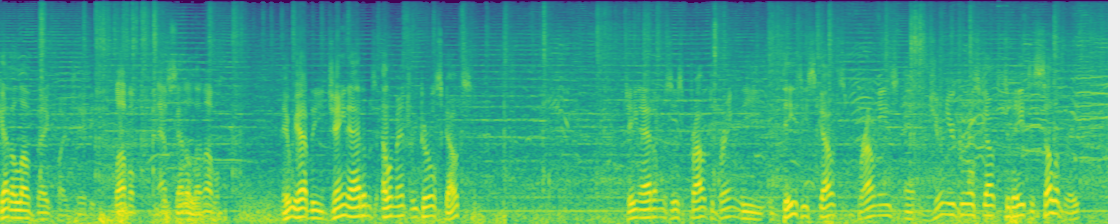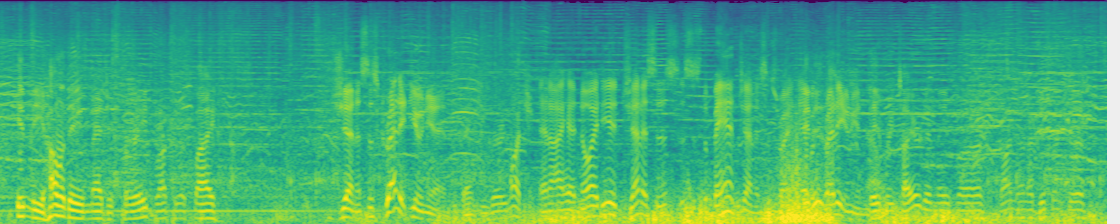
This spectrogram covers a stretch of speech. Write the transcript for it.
Gotta love bagpipes, Andy. Love them. gotta Absolutely love love them. Here we have the Jane Addams Elementary Girl Scouts. Jane Addams is proud to bring the Daisy Scouts, Brownies, and Junior Girl Scouts today to celebrate in the Holiday Magic Parade brought to us by, Genisys Credit Union. thank you very much. And I had no idea Genesis, this is the band Genesis, right? They It a is. credit union now. They've retired and they've uh, gone on a different, uh,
